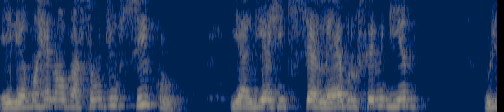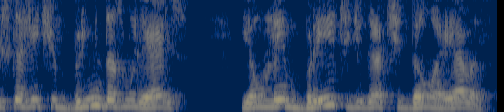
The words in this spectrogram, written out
ele é uma renovação de um ciclo. E ali a gente celebra o feminino. Por isso que a gente brinda as mulheres e é um lembrete de gratidão a elas.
